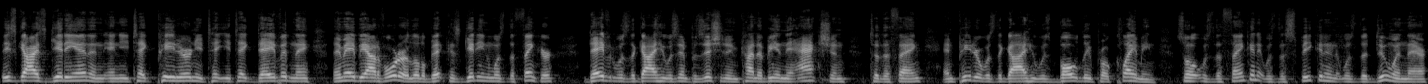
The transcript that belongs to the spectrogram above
These guys, Gideon, and, and you take Peter, and you take, you take David, and they, they may be out of order a little bit because Gideon was the thinker. David was the guy who was in position and kind of being the action to the thing. And Peter was the guy who was boldly proclaiming. So it was the thinking, it was the speaking, and it was the doing there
